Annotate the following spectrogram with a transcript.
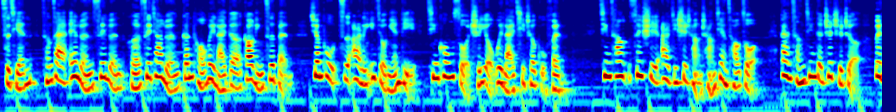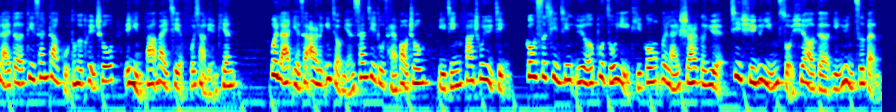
此前，曾在 A 轮、C 轮和 C 加轮跟投未来的高瓴资本宣布，自二零一九年底清空所持有蔚来汽车股份。清仓虽是二级市场常见操作。但曾经的支持者未来的第三大股东的退出，也引发外界浮想联翩。未来也在二零一九年三季度财报中已经发出预警，公司现金余额不足以提供未来十二个月继续运营所需要的营运资本。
